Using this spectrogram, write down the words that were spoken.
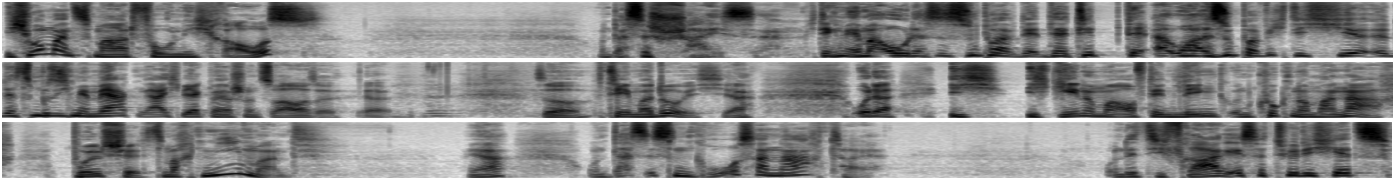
Ich hole mein Smartphone nicht raus Und das ist scheiße. Ich denke mir immer, oh, das ist super, der, der Tipp, der, oh, super wichtig hier, das muss ich mir merken. Ah, ich merke mir ja schon zu Hause. Ja. So, Thema durch, ja. Oder ich, ich gehe nochmal auf den Link und gucke nochmal nach. Bullshit, das macht niemand. Ja. Und das ist ein großer Nachteil. Und jetzt die Frage ist natürlich jetzt,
